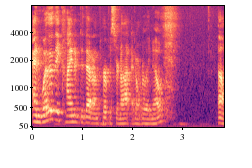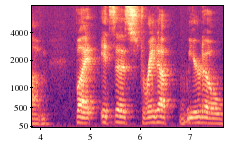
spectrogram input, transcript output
And whether they kind of did that on purpose or not, I don't really know. Um, but it's a straight up weirdo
